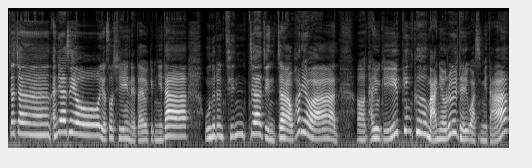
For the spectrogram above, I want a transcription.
짜잔! 안녕하세요. 6시 내다육입니다. 오늘은 진짜 진짜 화려한 어, 다육이 핑크 마녀를 데리고 왔습니다.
